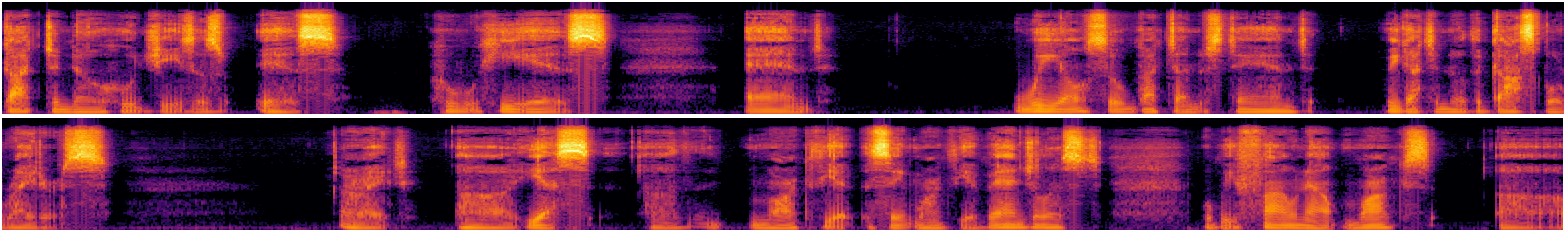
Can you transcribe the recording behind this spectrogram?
got to know who Jesus is, who he is. And we also got to understand, we got to know the gospel writers. All right. Uh, yes, uh, Mark the Saint Mark the Evangelist. But we found out Mark's uh,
